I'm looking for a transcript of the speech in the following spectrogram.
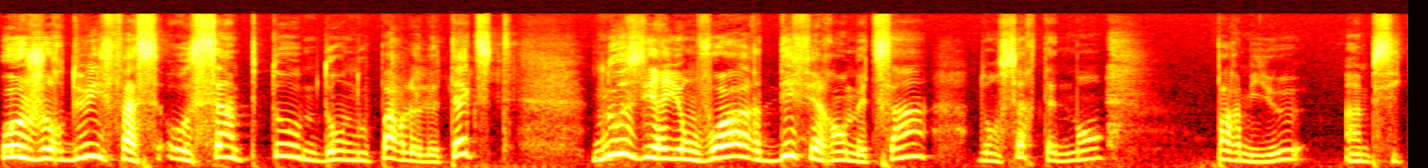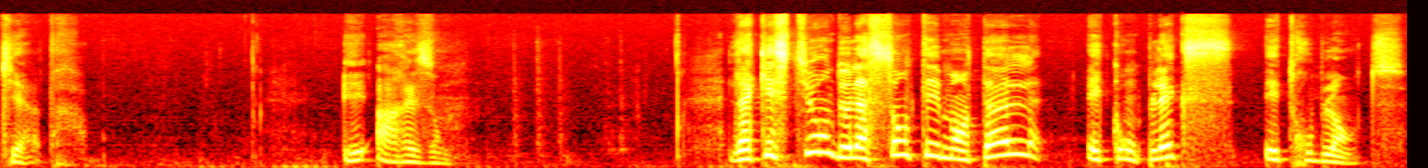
aujourd'hui, face aux symptômes dont nous parle le texte, nous irions voir différents médecins, dont certainement parmi eux un psychiatre. Et à raison. La question de la santé mentale est complexe et troublante.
